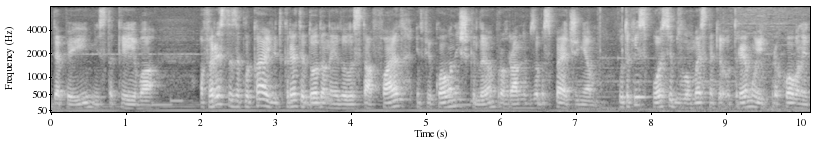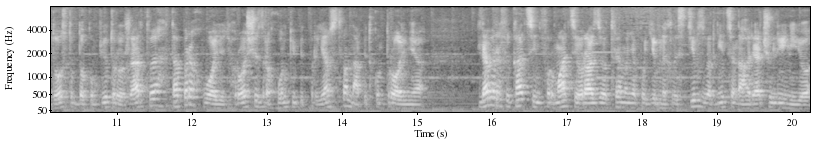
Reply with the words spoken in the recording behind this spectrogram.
ДПІ міста Києва. Аферисти закликають відкрити доданий до листа файл, інфікований шкідливим програмним забезпеченням. У такий спосіб зловмисники отримують прихований доступ до комп'ютеру жертви та переходять гроші з рахунків підприємства на підконтрольні. Для верифікації інформації у разі отримання подібних листів зверніться на гарячу лінію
